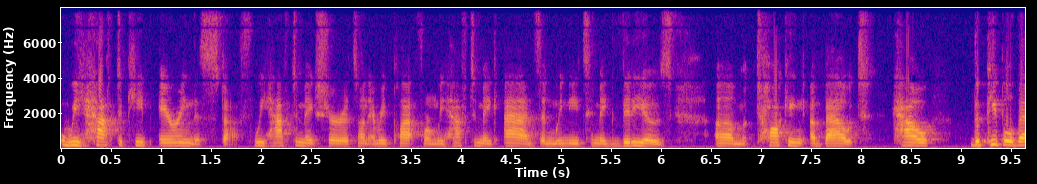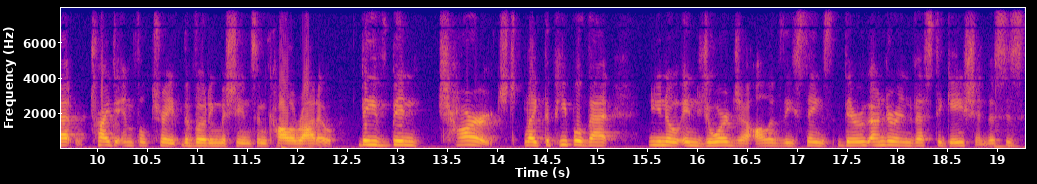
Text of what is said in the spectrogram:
We have to keep airing this stuff. We have to make sure it's on every platform. We have to make ads and we need to make videos um, talking about how the people that tried to infiltrate the voting machines in colorado they've been charged like the people that you know in georgia all of these things they're under investigation this is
